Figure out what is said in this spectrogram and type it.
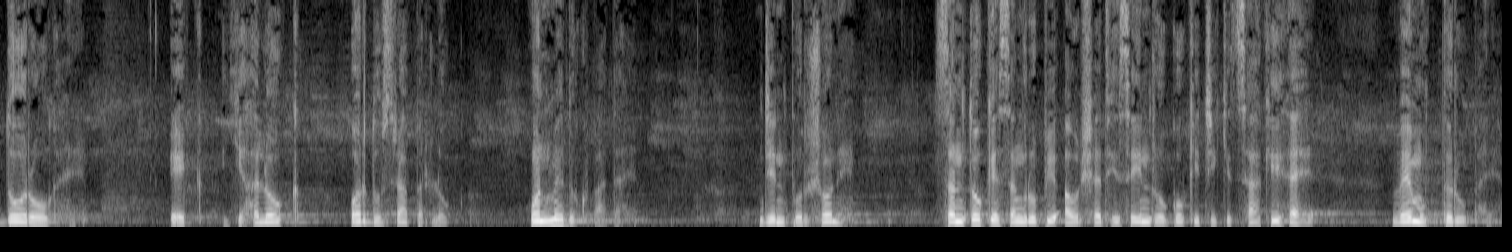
दो रोग हैं। एक यह लोक और दूसरा परलोक, उनमें दुख पाता है। जिन पुरुषों ने संतों के संगरूपी औषधि से इन रोगों की चिकित्सा की है, वे मुक्त रूप है,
